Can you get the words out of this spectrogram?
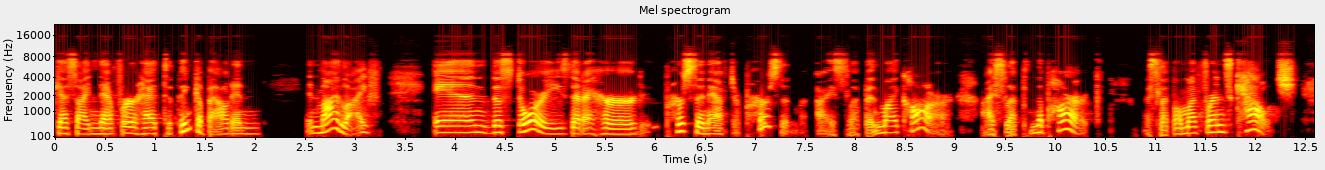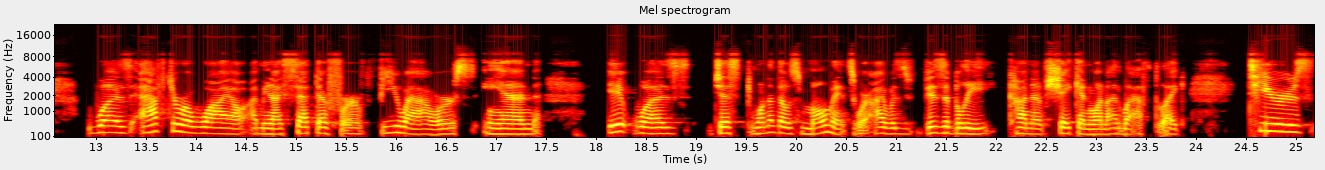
guess I never had to think about in in my life. And the stories that I heard person after person. I slept in my car. I slept in the park. I slept on my friend's couch. Was after a while, I mean, I sat there for a few hours and it was just one of those moments where I was visibly kind of shaken when I left. Like tears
